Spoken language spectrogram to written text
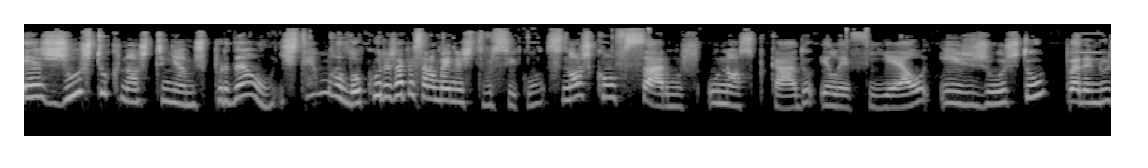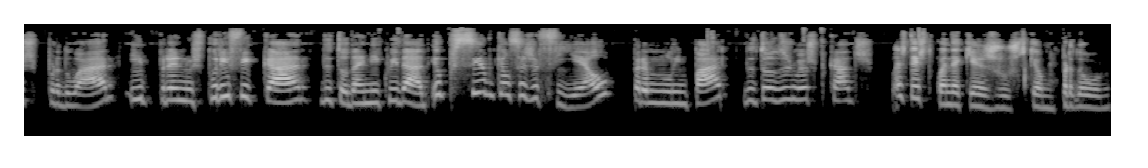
é justo que nós tenhamos perdão. Isto é uma loucura. Já pensaram bem neste versículo? Se nós confessarmos o nosso pecado, ele é fiel e justo para nos perdoar e para nos purificar de toda a iniquidade. Eu percebo que ele seja fiel para me limpar de todos os meus pecados. Mas desde quando é que é justo que ele me perdoe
